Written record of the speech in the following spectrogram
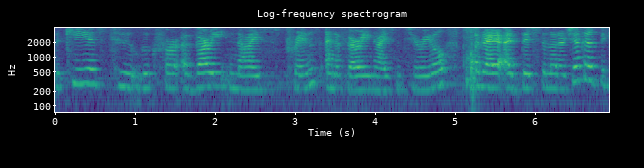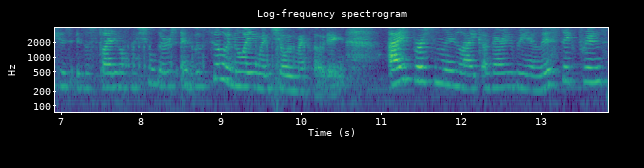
the key is to look for a very nice print and a very nice material. Okay, I ditched the leather jacket because it was sliding off my shoulders and it was so annoying when showing my clothing. I personally like a very realistic print.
